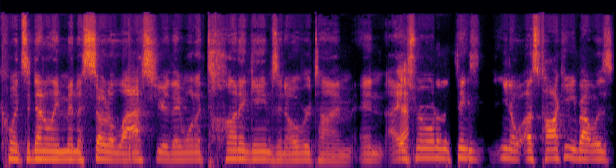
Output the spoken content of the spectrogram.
coincidentally Minnesota last year. They won a ton of games in overtime. And I yeah. just remember one of the things, you know, us talking about was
